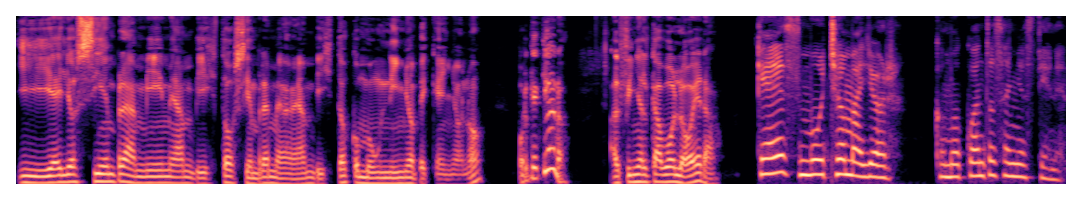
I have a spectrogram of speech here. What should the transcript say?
Y ellos siempre a mí me han visto, siempre me han visto como un niño pequeño, ¿no? Porque claro, al fin y al cabo lo era. ¿Qué es mucho mayor? ¿Como cuántos años tienen?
